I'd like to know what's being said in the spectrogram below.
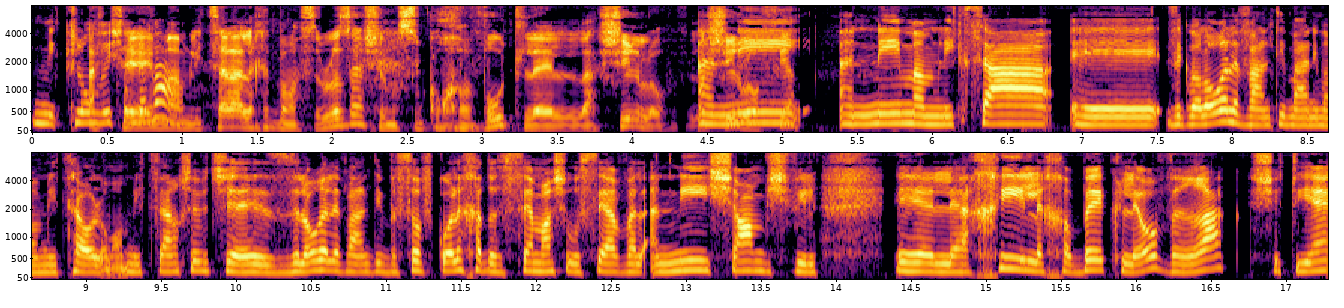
מכלום את ושום אה, דבר. ממליצה ללכת במסלול הזה של מסלול כוכבות לשיר לו לשיר אני, להופיע? אני ממליצה, אה, זה כבר לא רלוונטי מה אני ממליצה או לא ממליצה, אני חושבת שזה לא רלוונטי, בסוף כל אחד עושה מה שהוא עושה, אבל אני שם בשביל אה, להכיל, לחבק, לאהוב, ורק שתהיה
